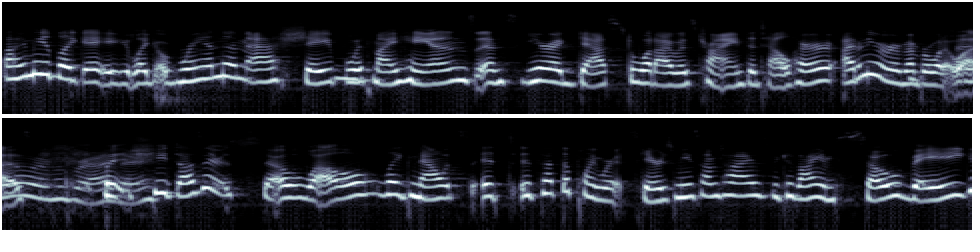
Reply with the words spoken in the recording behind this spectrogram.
I made like a like a random ass shape with my hands and Sierra guessed what I was trying to tell her I don't even remember what it I was don't remember but either. she does it so well like now it's it's it's at the point where it scares me sometimes because I am so vague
